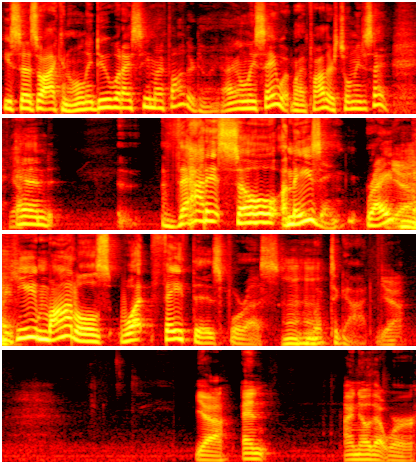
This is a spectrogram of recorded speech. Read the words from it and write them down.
he says, Oh, I can only do what I see my Father doing. I only say what my Father's told me to say. And that is so amazing, right? Yeah. He models what faith is for us. Mm-hmm. Look to God. Yeah. Yeah, and I know that we're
